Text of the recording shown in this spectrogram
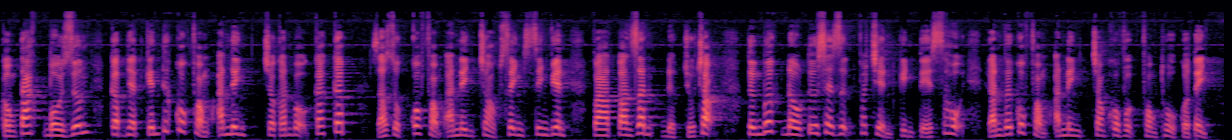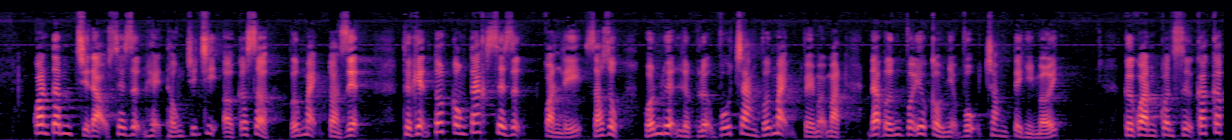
Công tác bồi dưỡng, cập nhật kiến thức quốc phòng an ninh cho cán bộ các cấp, giáo dục quốc phòng an ninh cho học sinh, sinh viên và toàn dân được chú trọng, từng bước đầu tư xây dựng phát triển kinh tế xã hội gắn với quốc phòng an ninh trong khu vực phòng thủ của tỉnh. Quan tâm chỉ đạo xây dựng hệ thống chính trị ở cơ sở vững mạnh toàn diện, thực hiện tốt công tác xây dựng, quản lý, giáo dục, huấn luyện lực lượng vũ trang vững mạnh về mọi mặt, đáp ứng với yêu cầu nhiệm vụ trong tình hình mới. Cơ quan quân sự các cấp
